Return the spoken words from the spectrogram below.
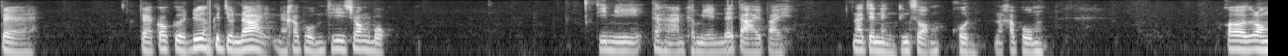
แต่แต่ก็เกิดเรื่องขึ้นจนได้นะครับ ผมที่ช่องบก ที่มีทหารเขมรได้ตายไป น่าจะหนึ่งถึงสองคนนะครับ ผม ก็ลอง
